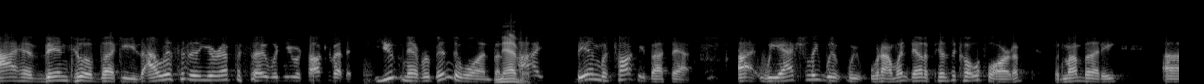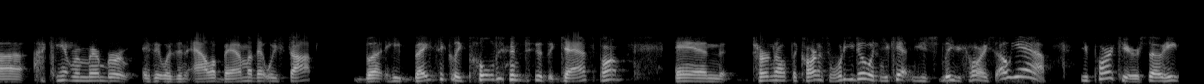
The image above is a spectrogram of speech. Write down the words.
I have been to a Buc-ee's. I listened to your episode when you were talking about that. You've never been to one, but Never. I, Ben was talking about that. Uh, we actually, we, we, when I went down to Pensacola, Florida, with my buddy, uh, I can't remember if it was in Alabama that we stopped, but he basically pulled into the gas pump and turned off the car. And I said, "What are you doing? You can't. You just leave your car." He said, "Oh yeah, you park here." So he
